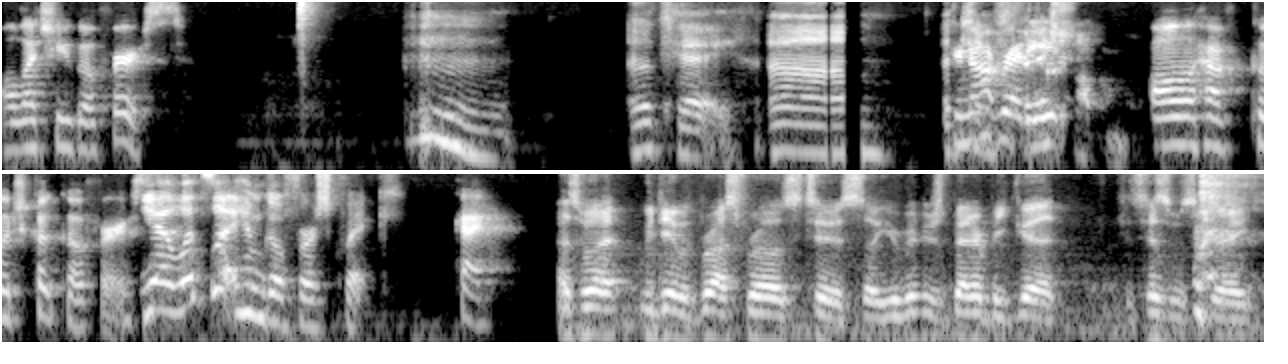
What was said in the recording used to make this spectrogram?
I'll let you go first. okay. Um, If you're not ready. I'll have Coach Cook go first. Yeah, let's let him go first quick. Okay. That's what we did with Russ Rose too. So yours better be good because his was great.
